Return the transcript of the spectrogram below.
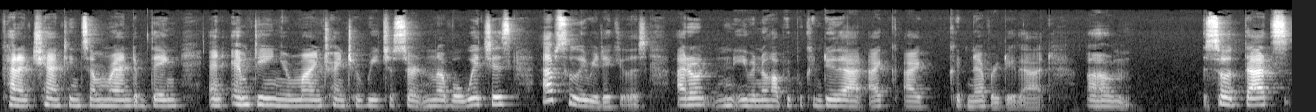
kind of chanting some random thing and emptying your mind, trying to reach a certain level, which is absolutely ridiculous. I don't even know how people can do that. I, I could never do that. Um, so that's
